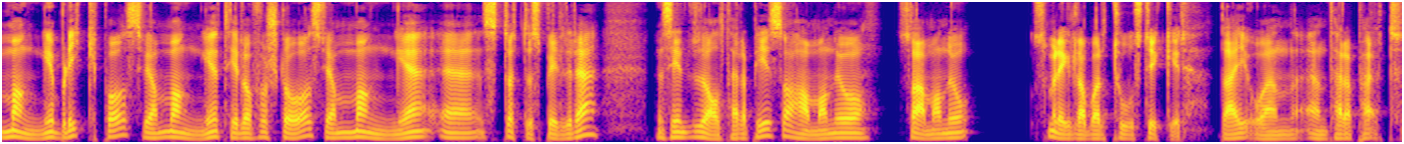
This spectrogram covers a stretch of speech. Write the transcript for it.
mange blikk på oss, vi har mange til å forstå oss, vi har mange eh, støttespillere, mens i individualterapi så, jo, så er man jo som regel bare to stykker, deg og en, en, terapeut.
